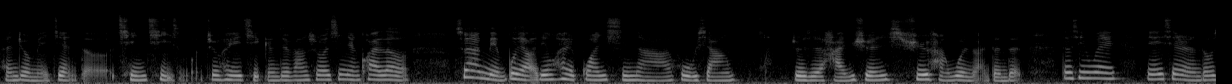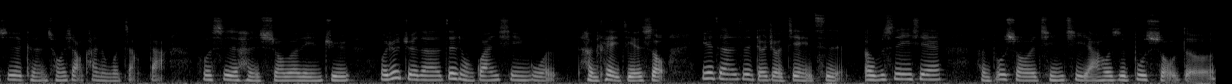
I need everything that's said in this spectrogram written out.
很久没见的亲戚什么，就会一起跟对方说新年快乐。虽然免不了一定会关心啊，互相就是寒暄、嘘寒问暖等等，但是因为那一些人都是可能从小看着我长大，或是很熟的邻居，我就觉得这种关心我很可以接受，因为真的是久久见一次，而不是一些。很不熟的亲戚啊，或是不熟的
